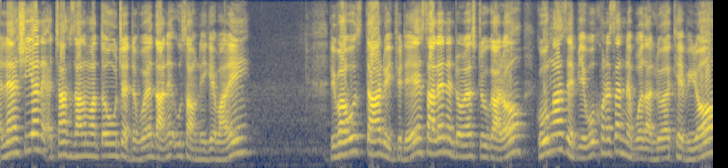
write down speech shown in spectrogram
အလန်ရှီယာနဲ့အခြားကစားသမား3ဦးထက်တပွဲသားနဲ့ဦးဆောင်နေခဲ့ပါတယ်။ လီဗာပူးစတားတွေဖြစ်တဲ့ဆာလက်နဲ့တော်ရက်စ်တို့ကတော့ဂိုး90ပြည့်ဖို့82ပွဲသာလိုအပ်ခဲ့ပြီးတော့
